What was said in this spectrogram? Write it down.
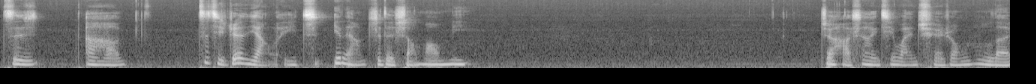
自啊自己认养了一只一两只的小猫咪。就好像已经完全融入了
